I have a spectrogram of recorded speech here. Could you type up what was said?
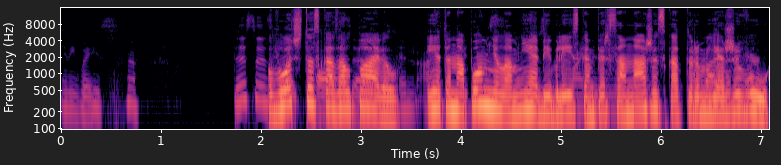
Вот что сказал Павел, и это напомнило мне о библейском персонаже, с которым я живу,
